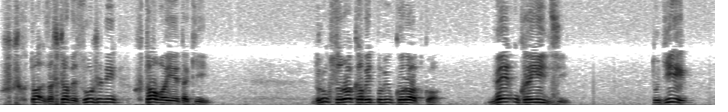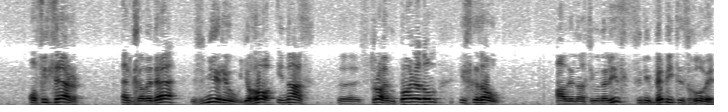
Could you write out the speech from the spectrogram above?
хто, за що ви суджені, хто ви є такі. Друг Сорока відповів коротко: ми українці. Тоді офіцер НКВД змірив його і нас е, строгим поглядом і сказав, але націоналіст собі вибійте з голови.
